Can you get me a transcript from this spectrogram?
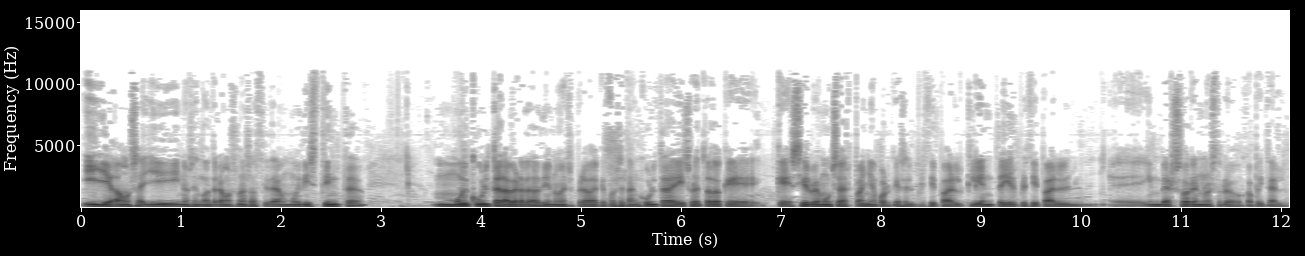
Y llegamos allí y nos encontramos una sociedad muy distinta, muy culta, la verdad. Yo no me esperaba que fuese tan culta y sobre todo que, que sirve mucho a España porque es el principal cliente y el principal eh, inversor en nuestro capital.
